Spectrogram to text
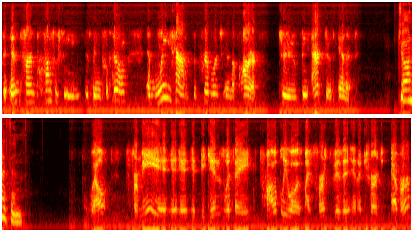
the end time prophecy is being fulfilled, and we have the privilege and the honor to be active in it. Jonathan. Well, for me, it, it, it begins with a probably what was my first visit in a church ever.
